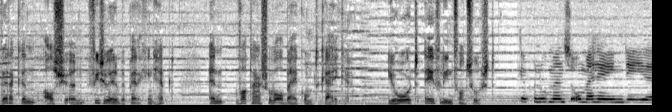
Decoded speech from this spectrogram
werken als je een visuele beperking hebt en wat daar zoal bij komt kijken. Je hoort Evelien van Soest. Ik heb genoeg mensen om me heen die, uh,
